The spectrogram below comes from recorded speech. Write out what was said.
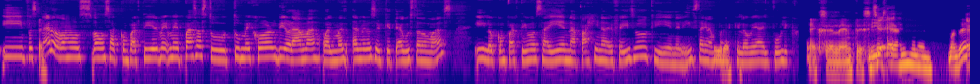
Y pues claro, vamos, vamos a compartir. Me, me pasas tu, tu mejor diorama, o al, al menos el que te ha gustado más, y lo compartimos ahí en la página de Facebook y en el Instagram para que lo vea el público. Excelente. Sí, Sí, este eh. Eh,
